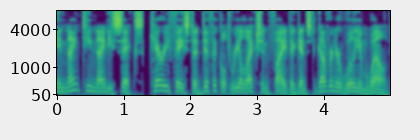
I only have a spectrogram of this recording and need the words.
In 1996, Kerry faced a difficult re-election fight against Governor William Weld,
